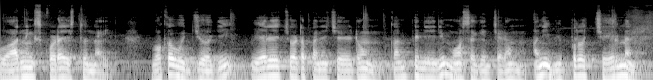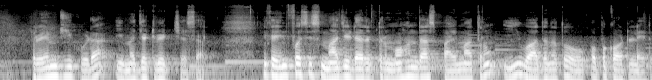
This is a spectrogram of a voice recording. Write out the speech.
వార్నింగ్స్ కూడా ఇస్తున్నాయి. ఒక ఉద్యోగి వేరే చోట పని చేయడం కంపెనీని మోసగించడం అని విప్రో చైర్మన్ ప్రేమ్జీ కూడా ఈ మధ్య ట్వీట్ చేశారు. ఇక ఇన్ఫోసిస్ మాజీ డైరెక్టర్ మోహన్ దాస్ పాయ్ మాత్రం ఈ వాదనతో ఒప్పుకోవట్లేదు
